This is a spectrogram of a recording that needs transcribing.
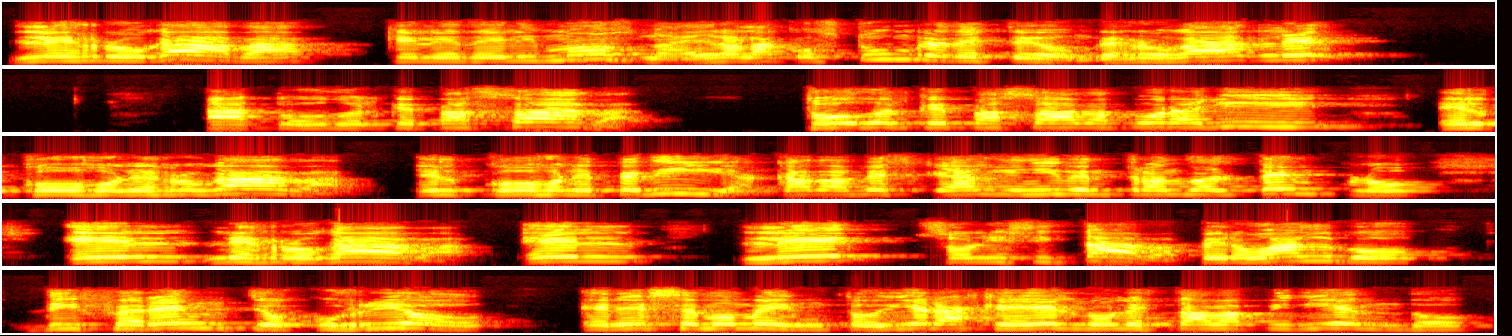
le rogaba que le dé limosna. Era la costumbre de este hombre, rogarle a todo el que pasaba todo el que pasaba por allí el cojo le rogaba, el cojo le pedía. Cada vez que alguien iba entrando al templo, él le rogaba, él le solicitaba, pero algo diferente ocurrió en ese momento y era que él no le estaba pidiendo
